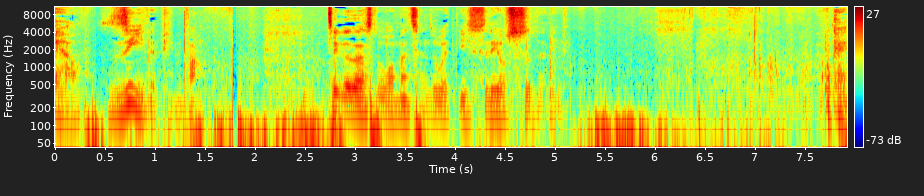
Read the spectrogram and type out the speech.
Lz 的平方。这个呢，是我们称之为第十六式的地方。OK。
